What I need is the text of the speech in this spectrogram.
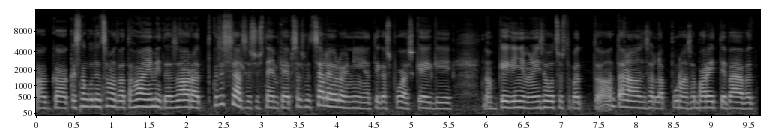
Aga kas nagu needsamad, vaata HM-id ja Zarad, kuidas seal see süsteem käib, selles mõttes seal ei ole ju nii, et igas poes keegi noh, keegi inimene ise otsustab, et oh, täna on selle punase baretipäev, et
